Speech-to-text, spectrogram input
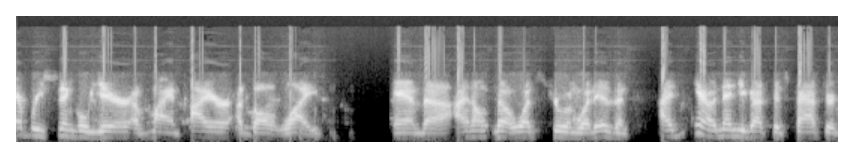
every single year of my entire adult life, and uh, I don't know what's true and what isn't. I, you know, and then you got Fitzpatrick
